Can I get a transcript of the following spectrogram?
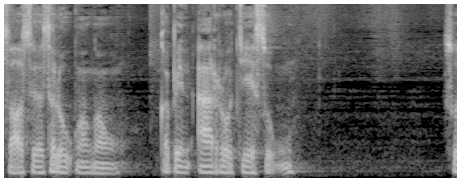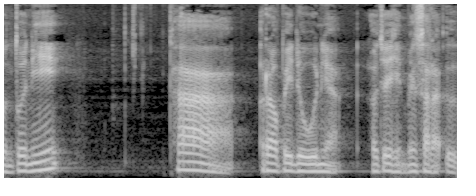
สอเสือสรุงงงก็เป็นอาโรเจสูง ส่วนตัวนี้ ถ้าเราไปดูเนี่ยเราจะเห็นเป็นสระอึ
